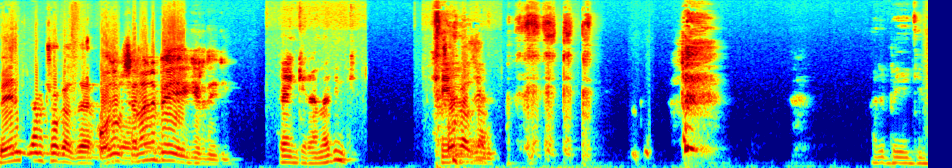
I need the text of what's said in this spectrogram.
Benim canım çok az he. Oğlum sen hani B'ye girdiydin? Ben giremedim ki. Şey Çok az canım. Hani B'ye girdin.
